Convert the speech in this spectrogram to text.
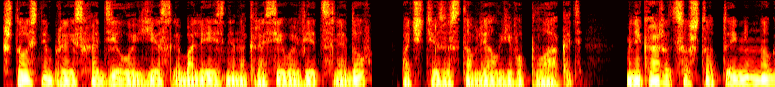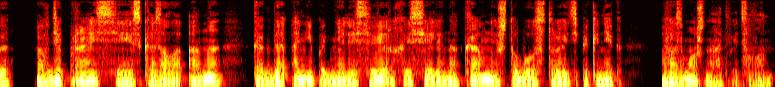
Что с ним происходило, если болезненно красивый вид следов почти заставлял его плакать? «Мне кажется, что ты немного в депрессии», — сказала она, когда они поднялись вверх и сели на камни, чтобы устроить пикник. «Возможно», — ответил он.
